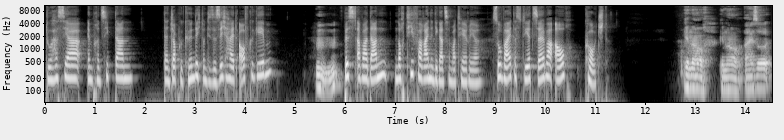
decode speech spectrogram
du hast ja im Prinzip dann deinen Job gekündigt und diese Sicherheit aufgegeben, mhm. bist aber dann noch tiefer rein in die ganze Materie. So weit, dass du jetzt selber auch coacht. Genau, genau. Also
